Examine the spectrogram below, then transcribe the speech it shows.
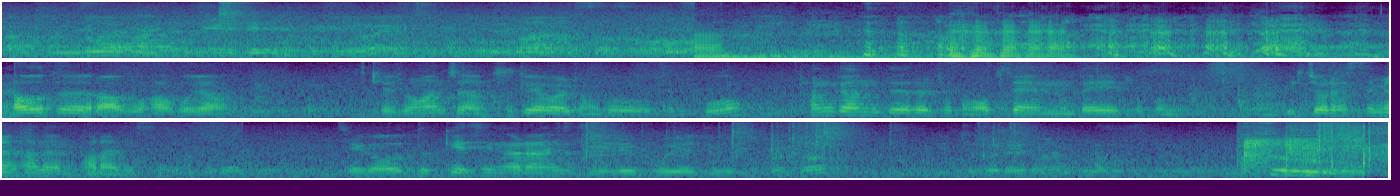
감동받는 일들이 되게 여행 중에 너무 많았어서. 다우드라고 하고요. 개종한 지한 9개월 정도 됐고 편견들을 조금 없애는데 조금 일조를 했으면 하는 바람이 있습니다 제가 어떻게 생활하는지를 보여주고 싶어서 유튜브를 하고 있습니다.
